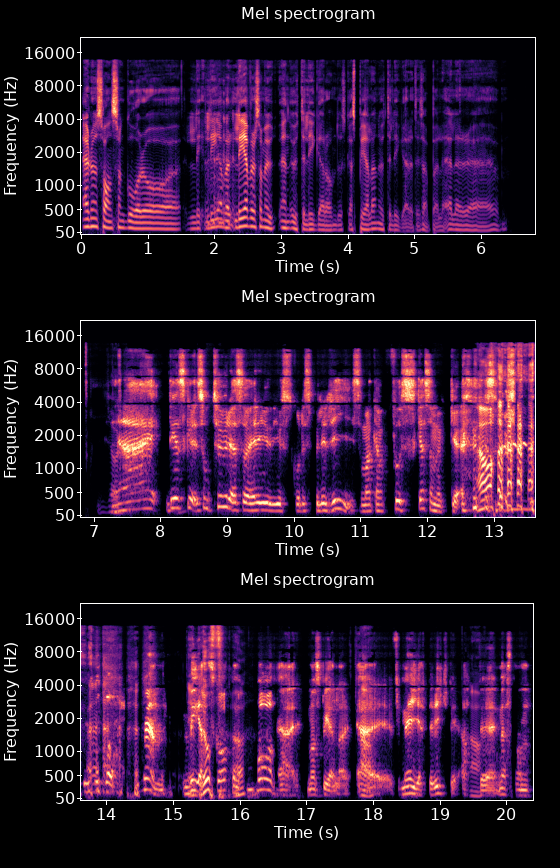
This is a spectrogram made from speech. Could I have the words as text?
är du en sån som går och le, lever, lever som en uteliggare om du ska spela en uteliggare till exempel? Eller eh, Nej, det skulle, som tur är så är det ju just skådespeleri så man kan fuska så mycket. Ja. Men vetskapen ja. om vad det är man spelar är för mig jätteviktig. Att Ja. eh, nästan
